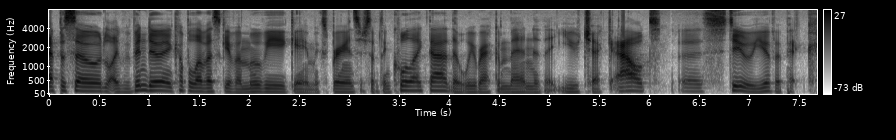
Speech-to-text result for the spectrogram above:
episode, like we've been doing, a couple of us give a movie, game experience, or something cool like that that we recommend that you check out. Uh, Stu, you have a pick.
